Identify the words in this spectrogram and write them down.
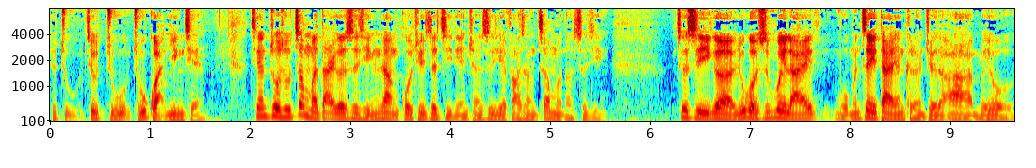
就主就主主管印钱，竟然做出这么大一个事情，让过去这几年全世界发生这么多事情，这是一个如果是未来我们这一代人可能觉得啊没有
